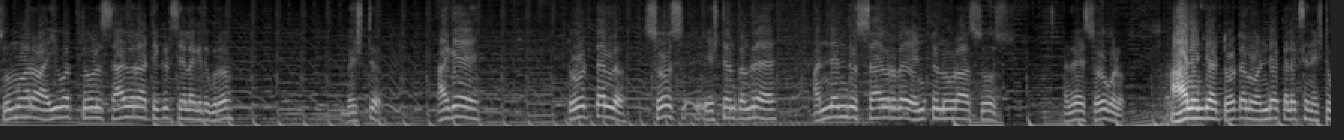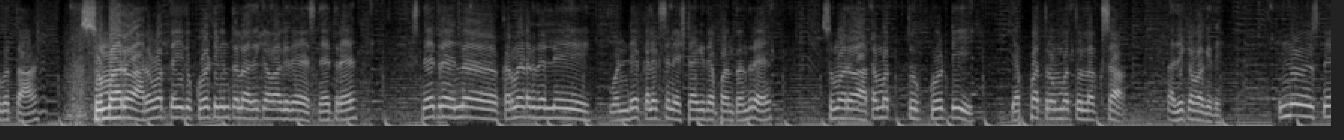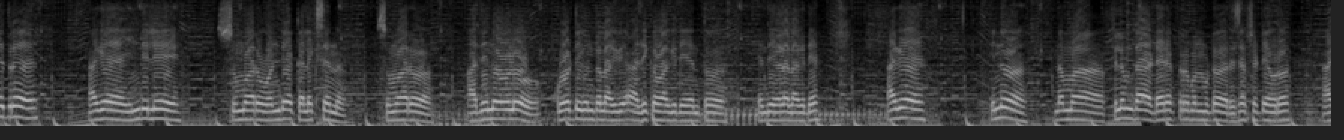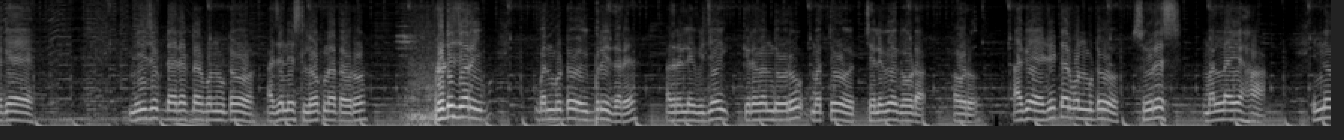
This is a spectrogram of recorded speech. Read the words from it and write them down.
ಸುಮಾರು ಐವತ್ತೇಳು ಸಾವಿರ ಟಿಕೆಟ್ ಸೇಲ್ ಆಗಿದೆ ಗುರು. ಬೆಸ್ಟ್. ಹಾಗೆ ಟೋಟಲ್ ಶೋಸ್ ಎಷ್ಟಂತಂದರೆ ಹನ್ನೊಂದು ಸಾವಿರದ ಎಂಟು ನೂರ ಶೋಸ್, ಅಂದರೆ ಶೋಗಳು. All India total one day collection ಎಷ್ಟು ಗೊತ್ತಾ? ಸುಮಾರು ಅರವತ್ತೈದು ಕೋಟಿಗಿಂತಲೂ ಅಧಿಕವಾಗಿದೆ ಸ್ನೇಹಿತರೆ. ಸ್ನೇಹಿತರೆ, ಇನ್ನು ಕರ್ನಾಟಕದಲ್ಲಿ ಒನ್ ಡೇ ಕಲೆಕ್ಷನ್ ಎಷ್ಟಾಗಿದೆಪ್ಪ ಅಂತಂದರೆ ಸುಮಾರು ಹತ್ತೊಂಬತ್ತು ಕೋಟಿ ಎಪ್ಪತ್ತೊಂಬತ್ತು ಲಕ್ಷ ಅಧಿಕವಾಗಿದೆ. ಇನ್ನು ಸ್ನೇಹಿತರೆ, ಹಾಗೆ ಹಿಂದಿಲಿ ಸುಮಾರು ಒನ್ ಡೇ ಕಲೆಕ್ಷನ್ ಸುಮಾರು ಹದಿನೇಳು ಕೋಟಿಗಿಂತಲೂ ಅಧಿ- ಅಧಿಕವಾಗಿದೆ ಅಂತ, ಎಂದು ಹೇಳಲಾಗಿದೆ. ಹಾಗೆ ಇನ್ನು ನಮ್ಮ ಫಿಲ್ಮ್ದ ಡೈರೆಕ್ಟರ್ ಬಂದ್ಬಿಟ್ಟು ರಿಷಬ್ ಶೆಟ್ಟಿ ಅವರು, ಹಾಗೆ ಮ್ಯೂಸಿಕ್ ಡೈರೆಕ್ಟರ್ ಬಂದ್ಬಿಟ್ಟು ಅಜನೀಶ್ ಲೋಕನಾಥ್ ಅವರು, ಪ್ರೊಡ್ಯೂಸರ್ ಬಂದ್ಬಿಟ್ಟು ಇಬ್ಬರು ಇದ್ದಾರೆ. ಅದರಲ್ಲಿ ವಿಜಯ್, ಕಿರಗಂದೂರು ಮತ್ತು ಚೆಲುವೇಗೌಡ ಅವರು. ಹಾಗೆ ಎಡಿಟರ್ ಬಂದ್ಬಿಟ್ಟು ಸುರೇಶ್ ಮಲ್ಲಯ್ಯ. ಇನ್ನು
